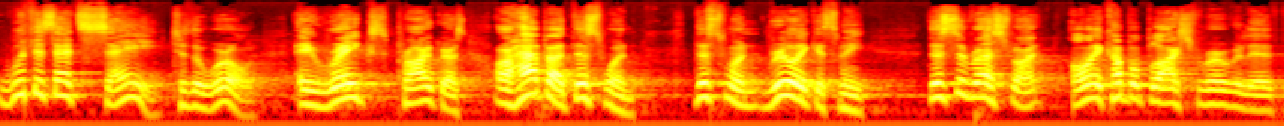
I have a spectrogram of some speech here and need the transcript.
what does that say to the world? A Rake's Progress. Or how about this one? This one really gets me. This is a restaurant, only a couple blocks from where we live,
